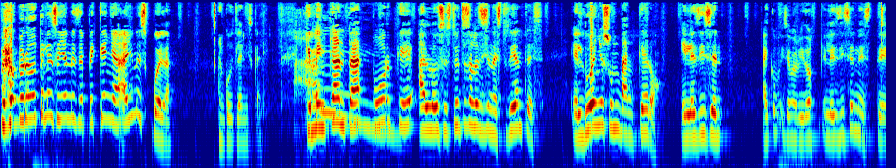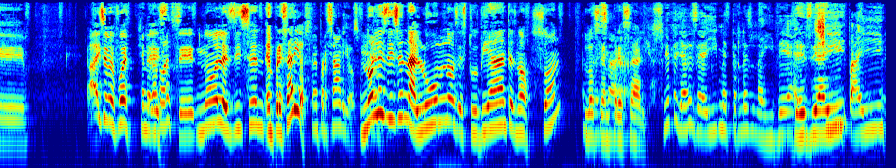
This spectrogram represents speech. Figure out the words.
pero, pero no te lo enseñan desde pequeña. Hay una escuela en Cuitlán que me encanta porque a los estudiantes se les dicen estudiantes, el dueño es un banquero y les dicen, ay, ¿cómo se me olvidó? Les dicen este Ay, se me fue. Generadores. Este, no les dicen empresarios. Empresarios. No les dicen alumnos, estudiantes, no, son los empresarios. Fíjate ya desde ahí meterles la idea. Desde ahí, ahí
